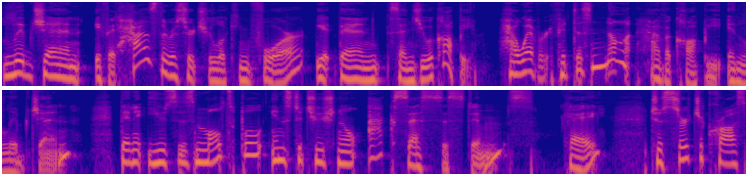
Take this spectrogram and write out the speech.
LibGen, if it has the research you're looking for, it then sends you a copy. However, if it does not have a copy in LibGen, then it uses multiple institutional access systems okay, to search across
